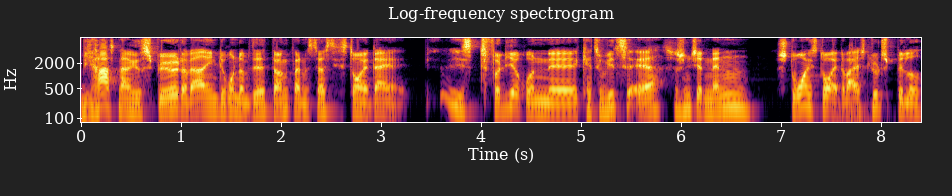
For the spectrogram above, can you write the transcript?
Vi har snakket Spirit og været egentlig rundt om det. Dunk var den største historie i dag. For lige at runde øh, Katowice er, så synes jeg, at den anden store historie, der var i slutspillet,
